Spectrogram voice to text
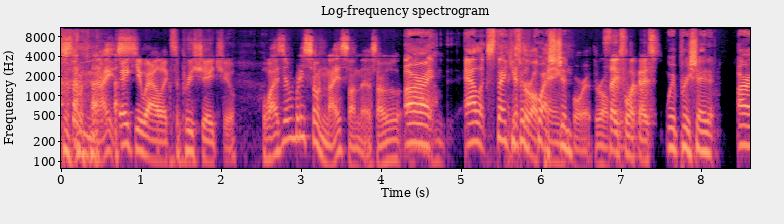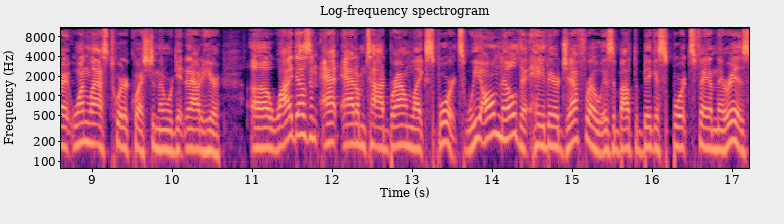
so nice. Thank you, Alex. Appreciate you. Why is everybody so nice on this? I was All right, um, Alex, I thank you guess for they're the all question. paying for it. Thanks a lot, guys. We appreciate it. All right, one last Twitter question, then we're getting out of here. Uh, why doesn't at Adam Todd Brown like sports? We all know that Hey There Jeffro is about the biggest sports fan there is.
